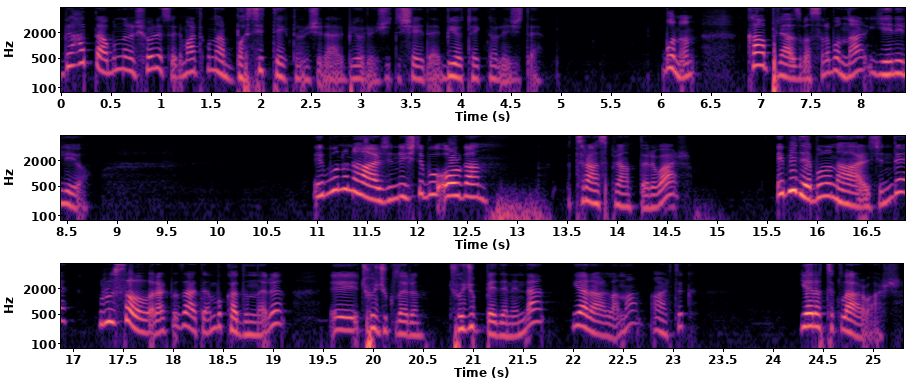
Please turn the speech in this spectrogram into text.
ve hatta bunları şöyle söyleyeyim artık bunlar basit teknolojiler biyolojide şeyde biyoteknolojide. Bunun kan plazmasını bunlar yeniliyor. E bunun haricinde işte bu organ transplantları var. E bir de bunun haricinde ruhsal olarak da zaten bu kadınların e, çocukların çocuk bedeninden yararlanan artık yaratıklar var.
